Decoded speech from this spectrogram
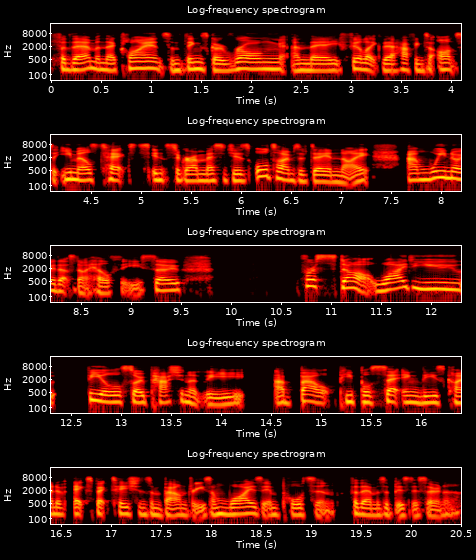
for them and their clients and things go wrong and they feel like they're having to answer emails, texts, Instagram messages all times of day and night and we know that's not healthy. So for a start, why do you feel so passionately about people setting these kind of expectations and boundaries and why is it important for them as a business owner?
